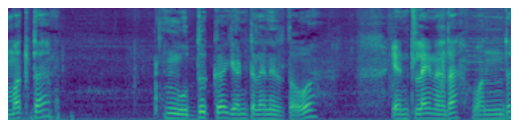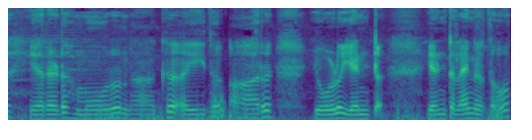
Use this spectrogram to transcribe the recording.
ಮತ್ತು ಉದ್ದಕ್ಕೆ ಎಂಟು ಲೈನ್ ಇರ್ತಾವೆ. ಎಂಟು ಲೈನ್ ಅದ. ಒಂದು, ಎರಡು, ಮೂರು, ನಾಲ್ಕು, ಐದು, ಆರು, ಏಳು, ಎಂಟು. ಎಂಟು ಲೈನ್ ಇರ್ತಾವೆ.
